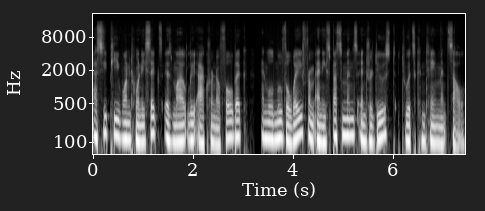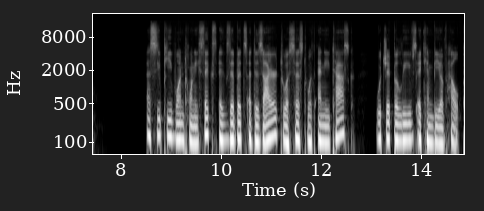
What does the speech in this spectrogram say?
SCP 126 is mildly arachnophobic and will move away from any specimens introduced to its containment cell. SCP 126 exhibits a desire to assist with any task which it believes it can be of help,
